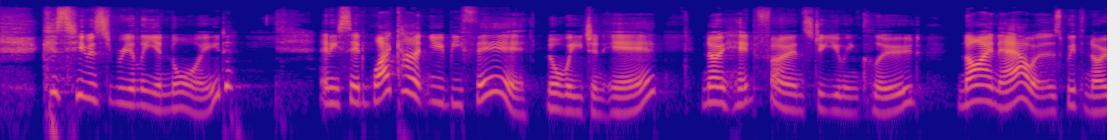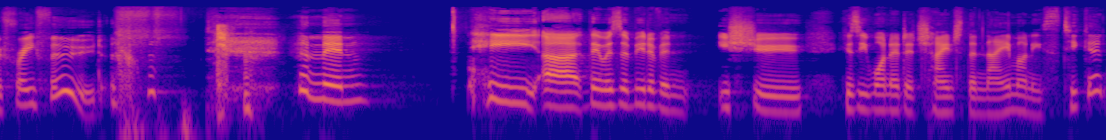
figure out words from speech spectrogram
because he was really annoyed. And he said, Why can't you be fair, Norwegian Air? No headphones do you include? Nine hours with no free food. and then he, uh, there was a bit of an issue because he wanted to change the name on his ticket.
